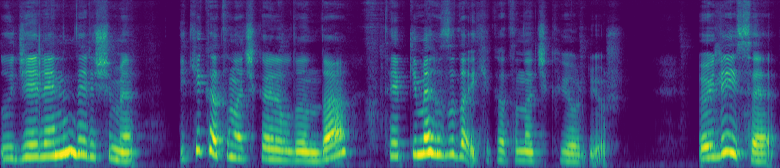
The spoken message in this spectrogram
ICL'nin derişimi iki katına çıkarıldığında tepkime hızı da iki katına çıkıyor diyor. Öyleyse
